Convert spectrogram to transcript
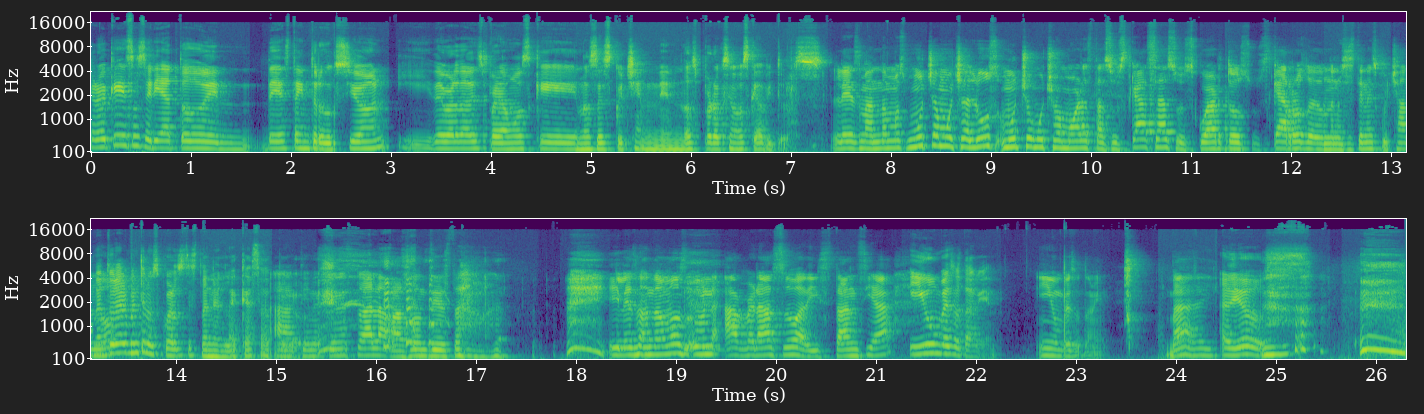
creo que eso sería todo en, de esta introducción. Y de verdad esperamos que nos escuchen en los próximos capítulos. Les mandamos mucha, mucha luz, mucho, mucho amor hasta sus casas, sus cuartos, sus carros, de donde nos estén escuchando. Naturalmente los cuartos están en la casa, Ah, tienes, tienes toda la razón, tienes toda la razón. Y les mandamos un abrazo a distancia Y un beso también. y un beso también. Bye. Adiós.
